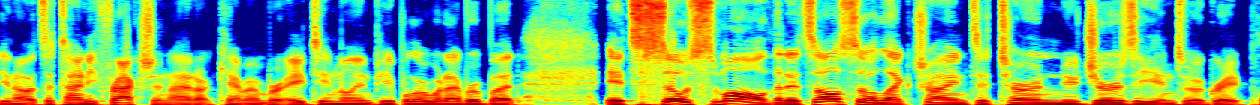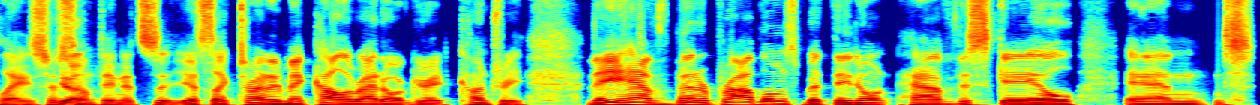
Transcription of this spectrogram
you know, it's a tiny fraction. I don't can't remember 18 million people or whatever, but it's so small that it's also like trying to turn New Jersey into a great place or yeah. something. It's it's like trying to make Colorado a great country. They have better problems, but they don't have the scale and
